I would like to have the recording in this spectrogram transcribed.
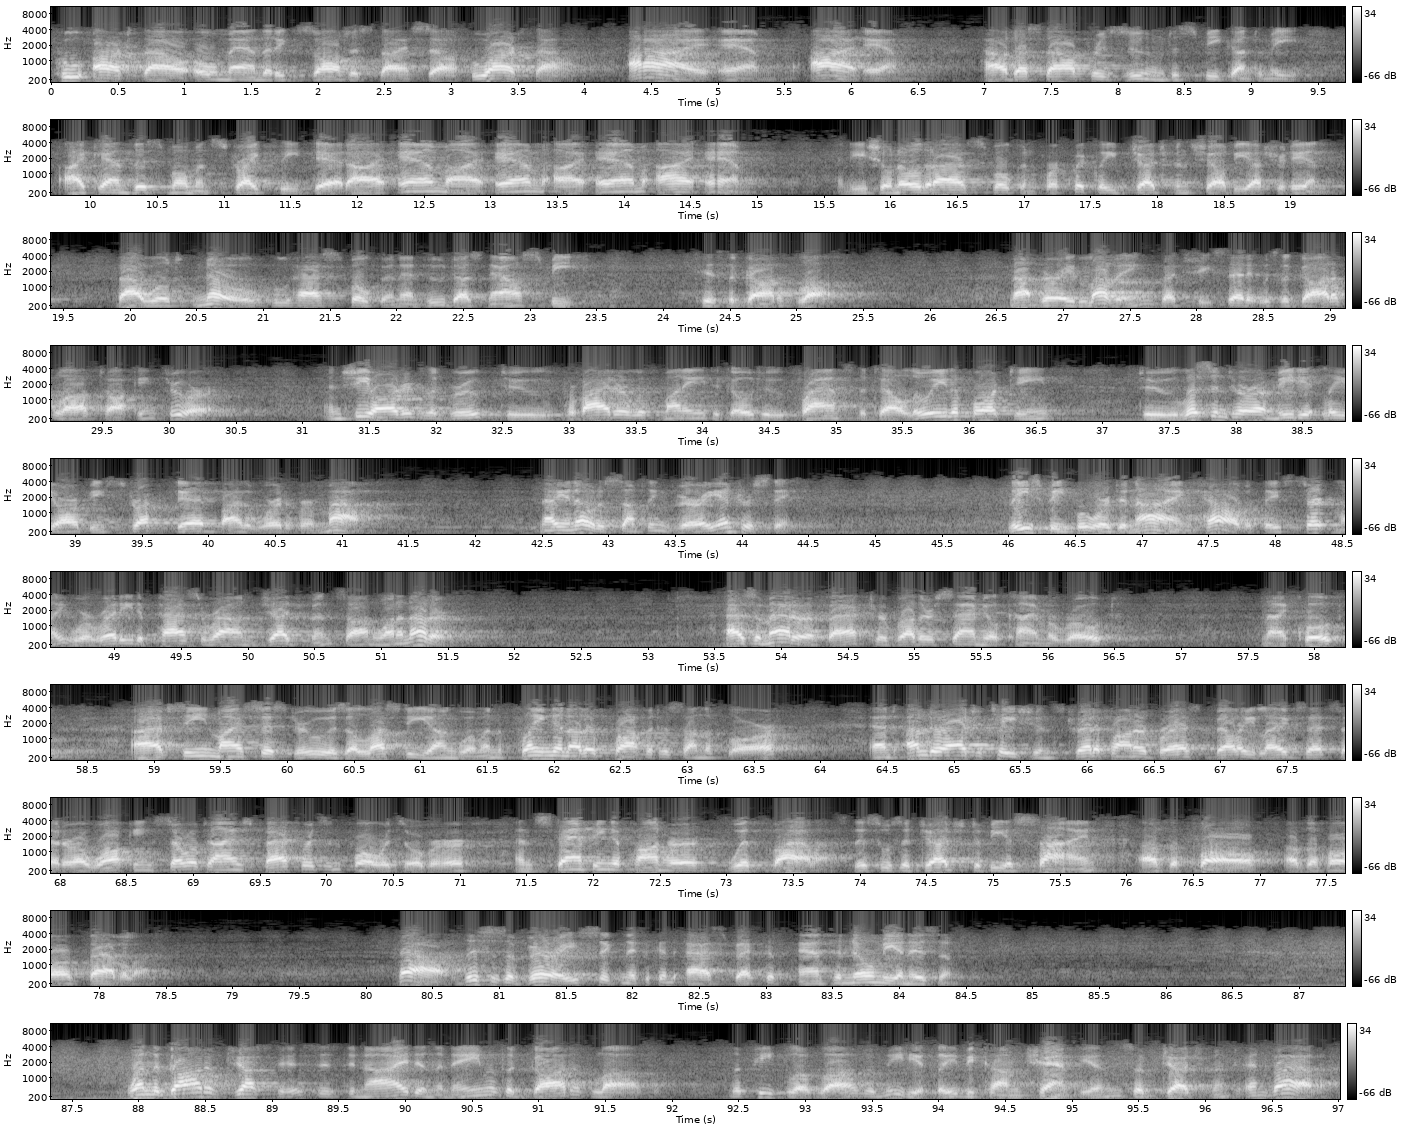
Who art thou, O man, that exaltest thyself? Who art thou? I am, I am. How dost thou presume to speak unto me? I can this moment strike thee dead. I am, I am, I am, I am. And ye shall know that I have spoken, for quickly judgment shall be ushered in. Thou wilt know who has spoken and who does now speak. Tis the God of love. Not very loving, but she said it was the God of love talking through her. And she ordered the group to provide her with money to go to France to tell Louis XIV to listen to her immediately or be struck dead by the word of her mouth. Now you notice something very interesting. These people were denying hell, but they certainly were ready to pass around judgments on one another. As a matter of fact, her brother Samuel Keimer wrote, and I quote, I have seen my sister, who is a lusty young woman, fling another prophetess on the floor, and under agitations tread upon her breast, belly, legs, etc., walking several times backwards and forwards over her, and stamping upon her with violence. This was adjudged to be a sign of the fall of the whore of Babylon. Now, this is a very significant aspect of antinomianism. When the God of justice is denied in the name of the God of love, the people of love immediately become champions of judgment and violence.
